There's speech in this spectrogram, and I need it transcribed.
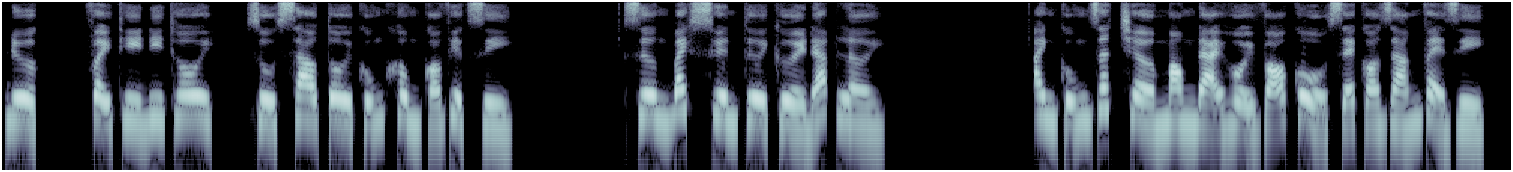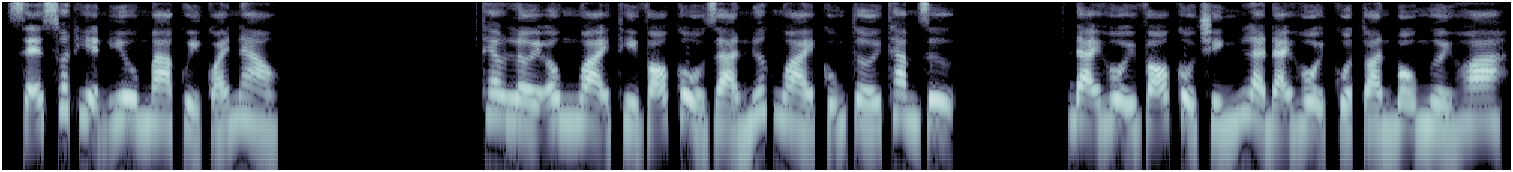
Được, vậy thì đi thôi, dù sao tôi cũng không có việc gì. Dương Bách Xuyên tươi cười đáp lời. Anh cũng rất chờ mong đại hội võ cổ sẽ có dáng vẻ gì, sẽ xuất hiện yêu ma quỷ quái nào. Theo lời ông ngoại thì võ cổ giả nước ngoài cũng tới tham dự. Đại hội võ cổ chính là đại hội của toàn bộ người Hoa.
